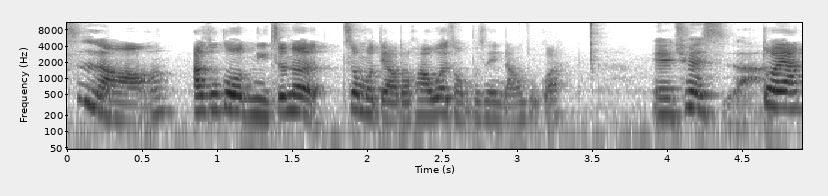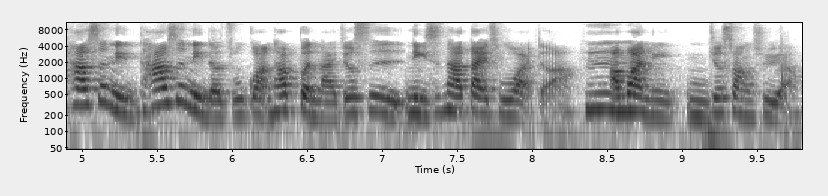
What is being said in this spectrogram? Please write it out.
是啊，啊，如果你真的这么屌的话，为什么不是你当主管？也确实啊。对啊，他是你，他是你的主管，他本来就是你是他带出来的啊，要不然你你就上去啊。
